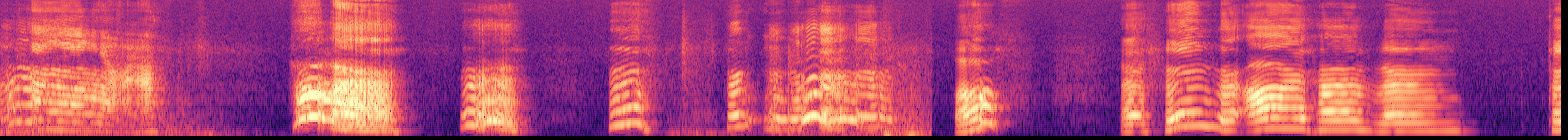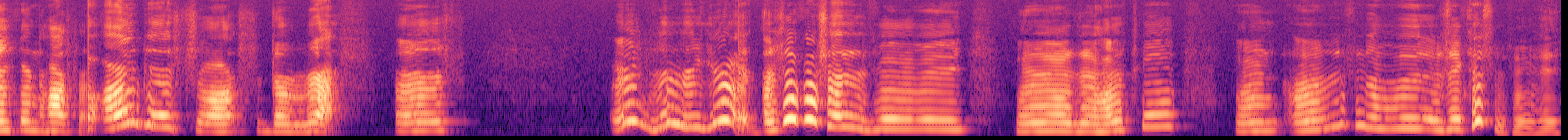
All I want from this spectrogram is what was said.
Oh, oh it seems that I have been taken hostage. I just watched the Ref. It's, it's really good. I think I this movie when I was in high school. And uh, this is a movie, it's Christmas movie.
